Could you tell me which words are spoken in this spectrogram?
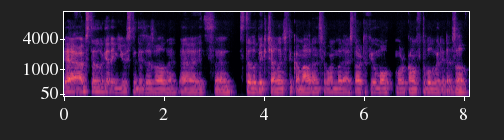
Yeah, I'm still getting used to this as well. Uh, it's uh, still a big challenge to come out and so on, but I start to feel more more comfortable with it as well.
